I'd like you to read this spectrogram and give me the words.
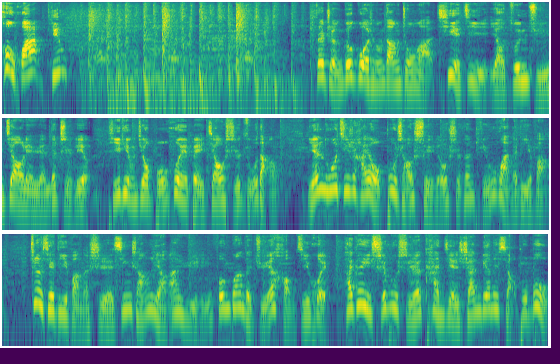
后滑，停！”在整个过程当中啊，切记要遵循教练员的指令，皮艇就不会被礁石阻挡。沿途其实还有不少水流十分平缓的地方，这些地方呢是欣赏两岸雨林风光的绝好机会，还可以时不时看见山边的小瀑布。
